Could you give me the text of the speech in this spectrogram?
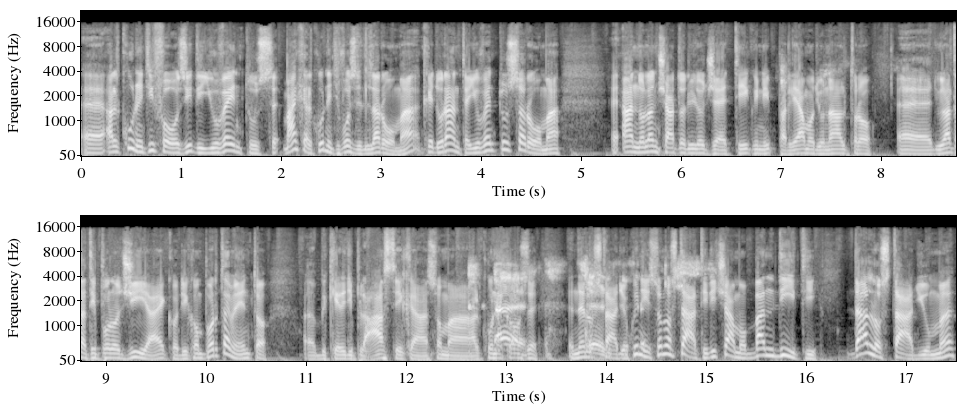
eh, alcuni tifosi di Juventus, ma anche alcuni tifosi della Roma che durante Juventus a Roma eh, hanno lanciato degli oggetti, quindi parliamo di, un altro, eh, di un'altra tipologia ecco, di comportamento, eh, bicchieri di plastica, insomma alcune eh, cose nello stadio. Quindi sono stati diciamo banditi dallo stadium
